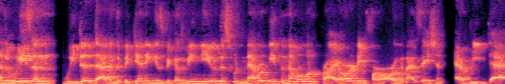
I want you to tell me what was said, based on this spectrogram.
And the reason we did that in the beginning is because we knew this would never be the number one priority for our organization every day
